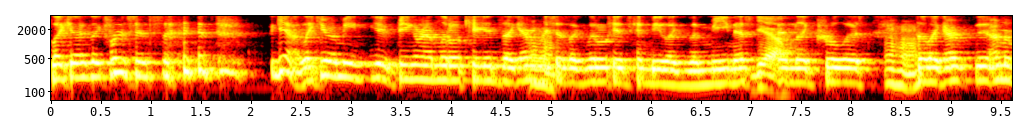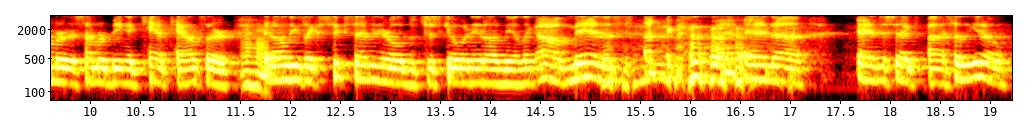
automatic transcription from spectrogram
like uh, like for instance, yeah, like you. know, I mean, you, being around little kids, like everybody says, like little kids can be like the meanest Yeah. and like cruelest. So like I, I remember a summer being a camp counselor, and all these like six, seven year olds just going in on me. I'm like, oh man, this sucks. and uh, and just like uh, so, you know.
